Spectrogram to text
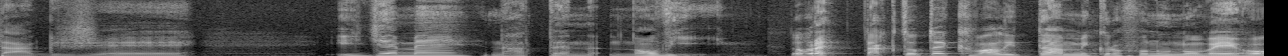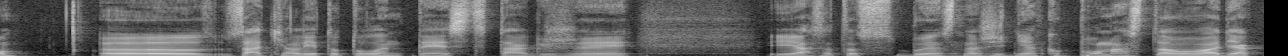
Takže ideme na ten nový. Dobre, tak toto je kvalita mikrofónu nového. E, zatiaľ je toto len test, takže ja sa to budem snažiť nejako ponastavovať, ak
